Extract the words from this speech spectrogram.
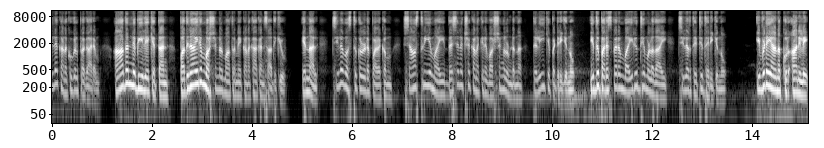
ചില കണക്കുകൾ പ്രകാരം ആദം നബിയിലേക്ക് എത്താൻ പതിനായിരം വർഷങ്ങൾ മാത്രമേ കണക്കാക്കാൻ സാധിക്കൂ. എന്നാൽ ചില വസ്തുക്കളുടെ പഴക്കം ശാസ്ത്രീയമായി ദശലക്ഷക്കണക്കിന് വർഷങ്ങളുണ്ടെന്ന് തെളിയിക്കപ്പെട്ടിരിക്കുന്നു. ഇത് പരസ്പരം വൈരുദ്ധ്യമുള്ളതായി ചിലർ തെറ്റിദ്ധരിക്കുന്നു. ഇവിടെയാണ് ഖുർആാനിലെ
